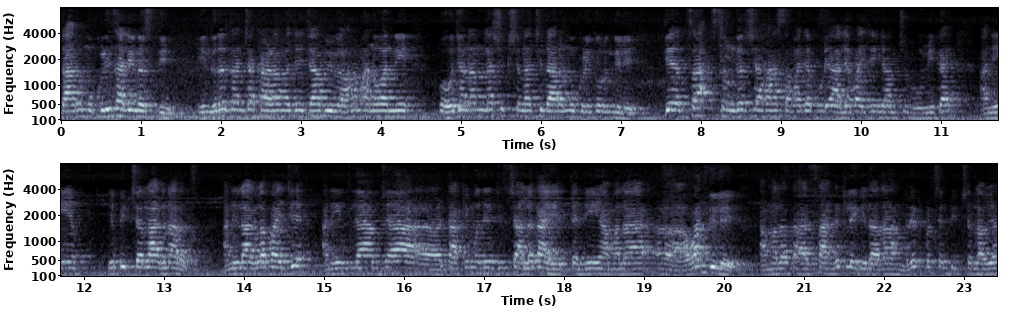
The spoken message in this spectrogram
दार मोकळी झाली नसती. इंग्रजांच्या काळामध्ये ज्या विवाह मानवांनी बहुजनांना शिक्षणाची दारं मोकळी करून दिली त्याचा संघर्ष हा समाजापुढे आल्या पाहिजे ही आमची भूमिका आहे. आणि हे पिक्चर लागणारच. आणि लागला पाहिजे. आणि इथल्या आमच्या टाकीमध्ये जे चालक आहेत त्यांनी आम्हाला आव्हान दिले. आम्हाला ता- सांगितले की दादा हंड्रेड पर्सेंट पिक्चर लावूया.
